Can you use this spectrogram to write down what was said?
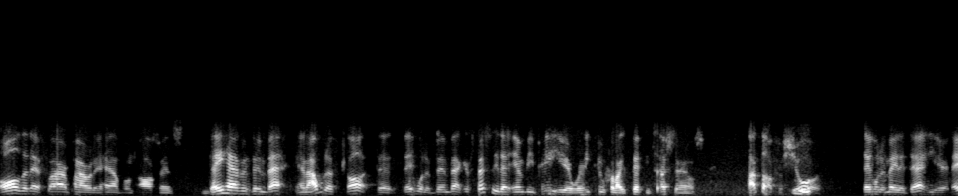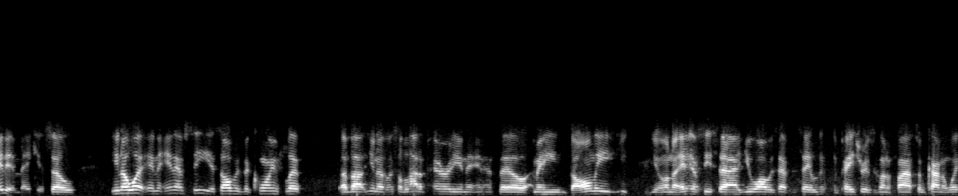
all of that firepower they have on offense, they haven't been back. And I would have thought that they would have been back, especially that MVP year where he threw for like 50 touchdowns. I thought for mm-hmm. sure they would have made it that year. They didn't make it. So, you know what? In the NFC, it's always a coin flip about, you know, it's a lot of parity in the NFL. I mean, the only, you know, on the AFC side, you always have to say, look, the Patriots are going to find some kind of way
